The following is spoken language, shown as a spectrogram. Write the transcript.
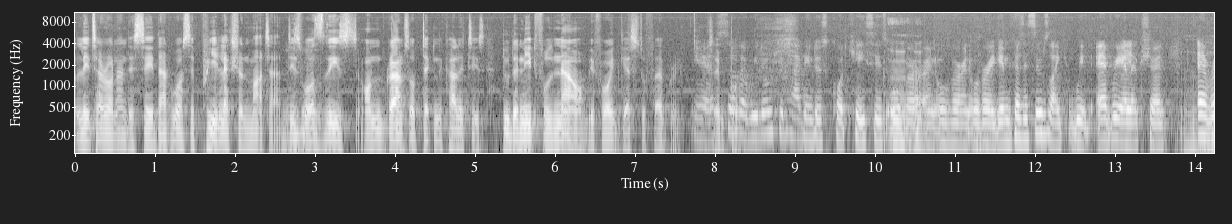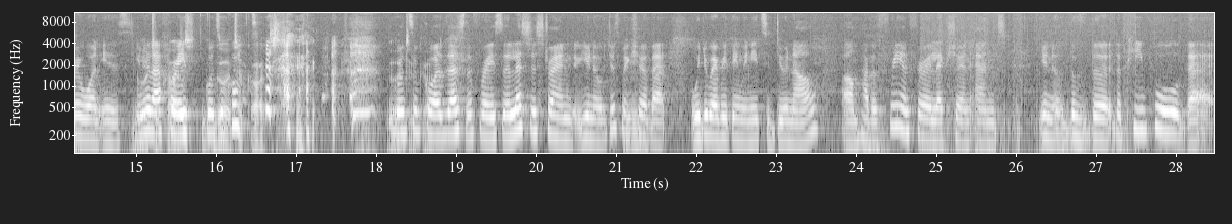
later on and they say that was a pre-election matter. Mm -hmm. This was this on grounds of technicalities. Do the needful now before it gets to February. Yeah, Simple. so that we don't keep having those court cases mm -hmm. over and over and over again because it seems like with every election, mm -hmm. everyone is, you go know that court. phrase, go, go to court. To court. go, go, to, court. court. That's the phrase. So let's just try and, you know, just make mm. sure that we do everything we need to do now, um, have a free and fair election and, you know, the, the, the people that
